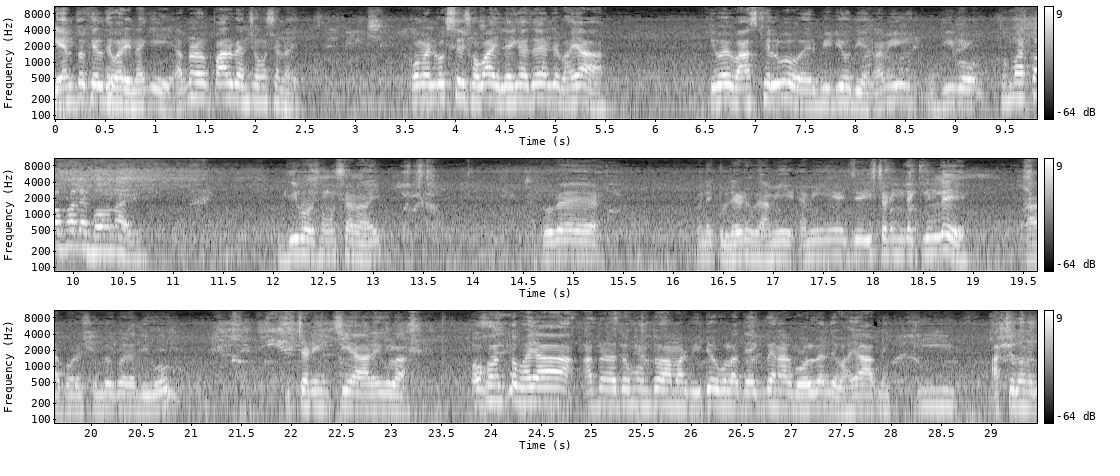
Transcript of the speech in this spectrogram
গেম তো খেলতে পারি নাকি? আপনারা পারবেন সমস্যা নাই। কমেন্ট বক্সে সবাই লেখা যায় যে ভাইয়া কীভাবে বাস খেলব? এর ভিডিও দিয়েন। আমি দিব। তোমার কপালে বউ নাই। দিব সমস্যা নাই। তবে মানে একটু লেট হবে। আমি আমি যে স্টার্টিংটা কিনলে তারপরে সুন্দর করে দিব। স্টার্টিং চেয়ার এগুলা। তখন তো ভাইয়া আপনারা তখন তো আমার ভিডিওগুলো দেখবেন আর বলবেন যে ভাইয়া আপনি কি আশ্চর্যজনক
